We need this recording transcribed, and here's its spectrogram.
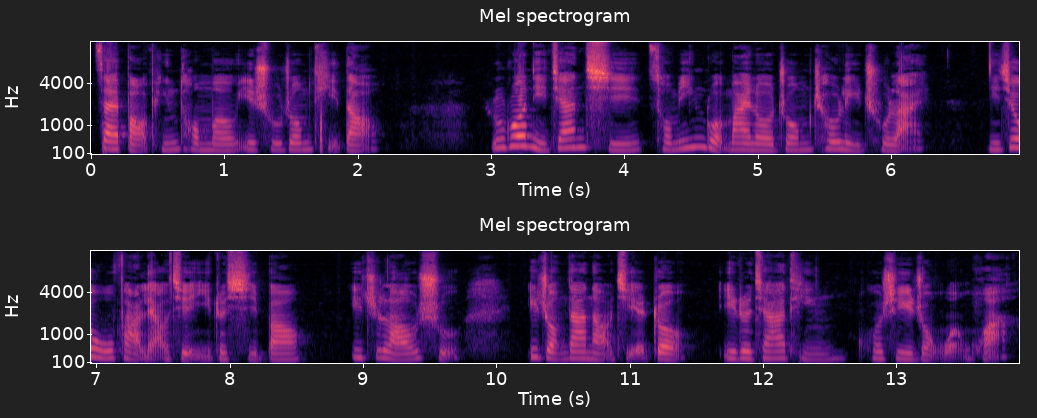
在《宝瓶同谋》一书中提到。如果你将其从因果脉络中抽离出来，你就无法了解一个细胞、一只老鼠、一种大脑结构、一个家庭或是一种文化。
